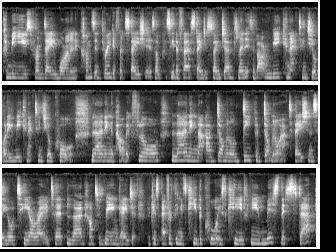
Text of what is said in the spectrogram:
can be used from day one and it comes in three different stages. Obviously, the first stage is so gentle and it's about reconnecting to your body, reconnecting to your core, learning the pelvic floor, learning that abdominal, deep abdominal activation. So, your TRA to learn how to re engage it because everything is key. The core is key. If you miss this step,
